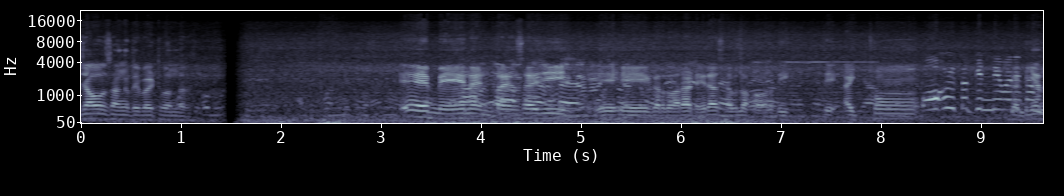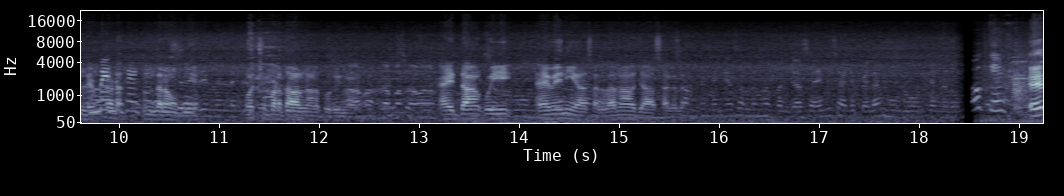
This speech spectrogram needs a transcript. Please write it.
ਜਾਓ ਸੰਗ ਤੇ ਬੈਠੋ ਅੰਦਰ। ਇਹ ਮੇਨ ਐਂਟਰੈਂਸ ਹੈ ਜੀ ਇਹ ਗੁਰਦੁਆਰਾ ਡੇਰਾ ਸਾਹਿਬ ਲਾਹੌਰ ਦੀ। ਤੇ ਇੱਥੋਂ ਉਹੀ ਤਾਂ ਕਿੰਨੀ ਵਾਰੀ ਗੱਡੀਆਂ ਲਿਮਟਡ ਅੰਦਰ ਆਉਂਦੀਆਂ। ਪੁੱਛ ਪੜਤਾਲ ਨਾਲ ਪੂਰੀ ਨਾਲ। ਐਦਾਂ ਕੋਈ ਐਵੇਂ ਨਹੀਂ ਆ ਸਕਦਾ ਨਾ ਜਾ ਸਕਦਾ। ਓਕੇ ਇਹ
